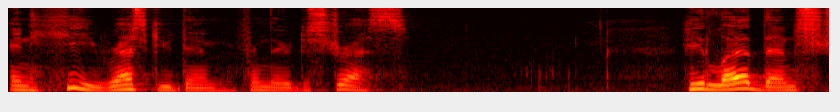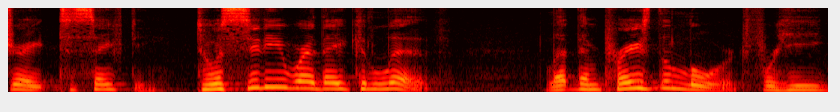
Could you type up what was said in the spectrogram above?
and he rescued them from their distress. He led them straight to safety, to a city where they could live. Let them praise the Lord for he,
